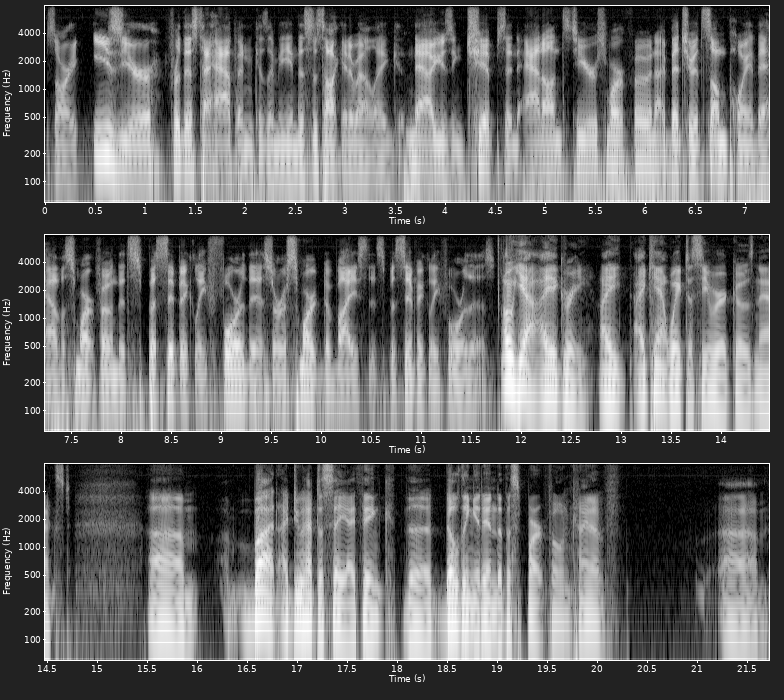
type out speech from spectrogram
sorry, easier for this to happen because I mean, this is talking about like now using chips and add-ons to your smartphone. I bet you at some point they have a smartphone that's specifically for this or a smart device that's specifically for this. Oh yeah, I agree. I I can't wait to see where it goes next. Um, but I do have to say, I think the building it into the smartphone kind of um,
